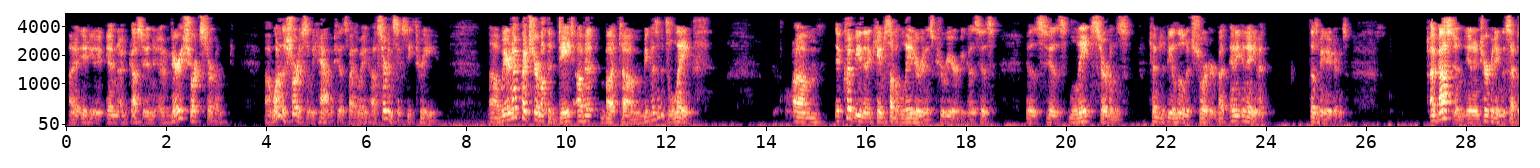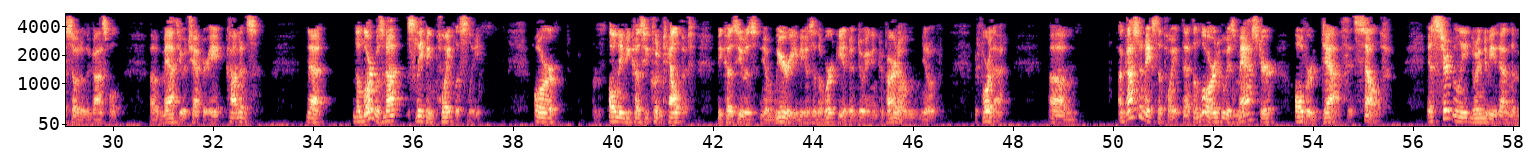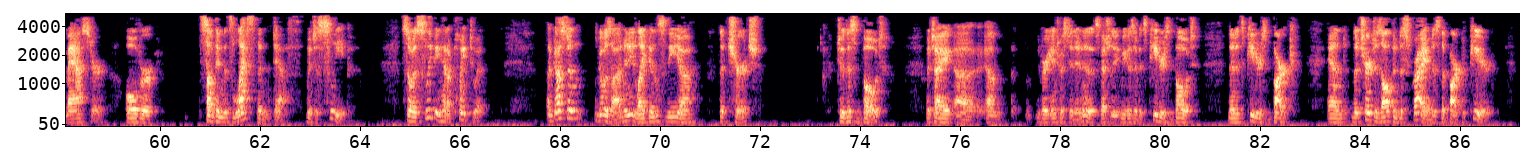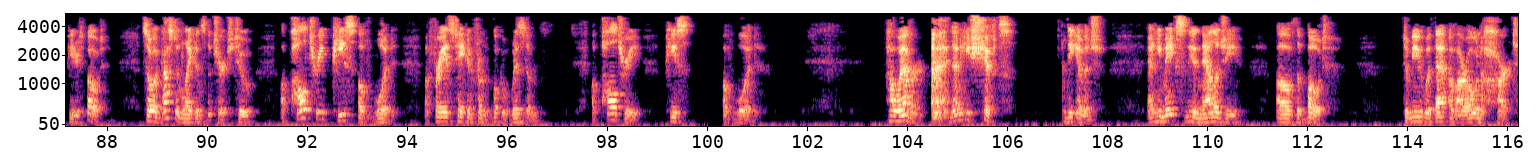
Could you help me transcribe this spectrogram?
Uh, in Augustine, in a very short sermon, uh, one of the shortest that we have of his, by the way, uh, Sermon 63. Uh, we are not quite sure about the date of it, but um, because of its length, um, it could be that it came somewhat later in his career because his his his late sermons tended to be a little bit shorter. But any, in any event, doesn't make any difference. Augustine, in interpreting this episode of the Gospel of Matthew in chapter 8, comments that the Lord was not sleeping pointlessly or only because he couldn't help it because he was, you know, weary because of the work he had been doing in Capernaum, you know, before that. Um, Augustine makes the point that the Lord, who is master over death itself, is certainly going to be then the master over something that's less than death, which is sleep. So his sleeping had a point to it. Augustine goes on and he likens the uh, the church to this boat, which I uh, am very interested in, especially because if it's Peter's boat then it's Peter's bark. And the church is often described as the bark of Peter, Peter's boat. So Augustine likens the church to a paltry piece of wood, a phrase taken from the book of wisdom. A paltry piece of wood. However, then he shifts the image and he makes the analogy of the boat to be with that of our own heart.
